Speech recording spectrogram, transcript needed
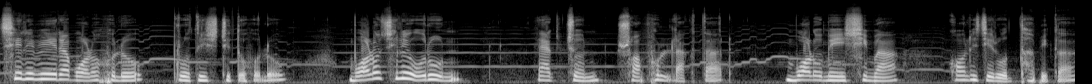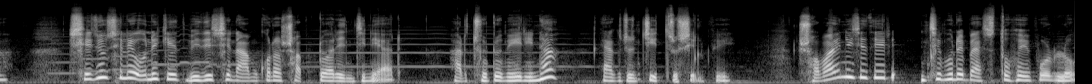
ছেলেমেয়েরা বড় হলো, প্রতিষ্ঠিত হলো। বড় ছেলে অরুণ একজন সফল ডাক্তার। বড় মেয়ে সীমা কলেজের অধ্যাপিকা। সেজ ছেলে অনিকেত বিদেশে নাম করা সফটওয়্যার ইঞ্জিনিয়ার। আর ছোট মেয়েরই রিনা একজন চিত্রশিল্পী। সবাই নিজেদের জীবনে ব্যস্ত হয়ে পড়ল।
